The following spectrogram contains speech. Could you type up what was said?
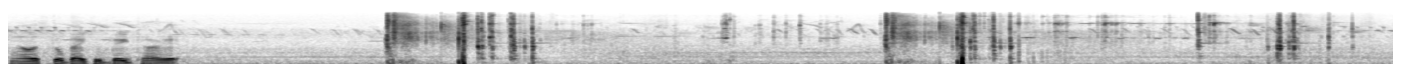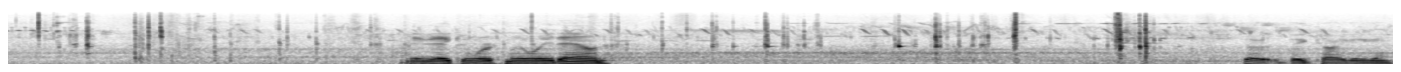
Now let's go back to big target. Maybe I can work my way down. Start with the big target again.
